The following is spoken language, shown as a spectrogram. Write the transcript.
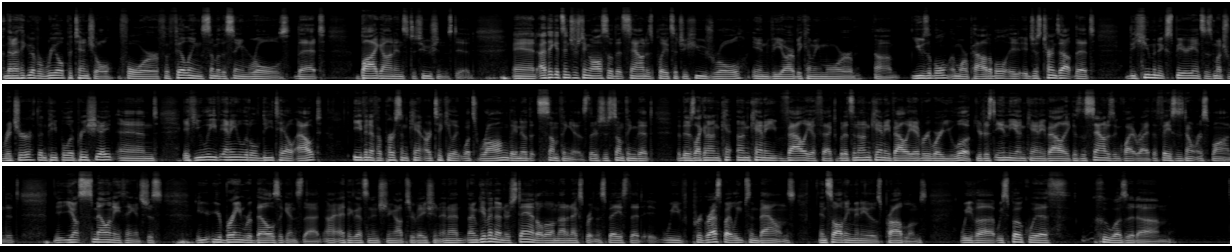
then I think you have a real potential for fulfilling some of the same roles that bygone institutions did. And I think it's interesting also that sound has played such a huge role in VR becoming more um, usable and more palatable. It, it, just turns out that the human experience is much richer than people appreciate. And if you leave any little detail out, even if a person can't articulate what's wrong, they know that something is. There's just something that there's like an unca- uncanny valley effect, but it's an uncanny valley everywhere you look. You're just in the uncanny valley because the sound isn't quite right. The faces don't respond. It's you don't smell anything. It's just your brain rebels against that. I, I think that's an interesting observation, and I'm, I'm given to understand, although I'm not an expert in the space, that we've progressed by leaps and bounds in solving many of those problems. We've uh, we spoke with who was it? Um,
